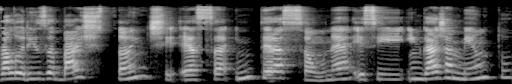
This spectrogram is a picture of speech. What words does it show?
valoriza bastante essa interação, né? Esse engajamento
